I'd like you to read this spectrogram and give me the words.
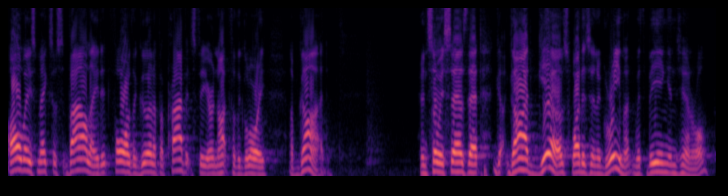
always makes us violate it for the good of a private sphere, not for the glory of God. And so he says that God gives what is in agreement with being in general.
